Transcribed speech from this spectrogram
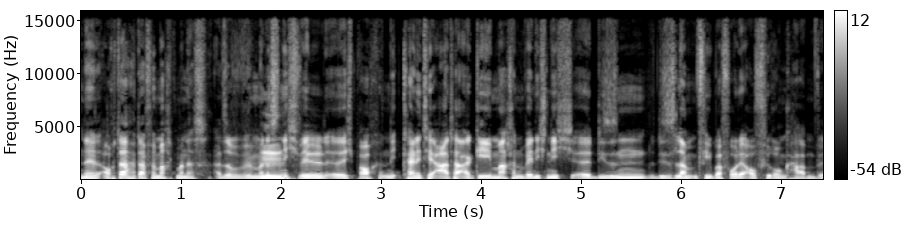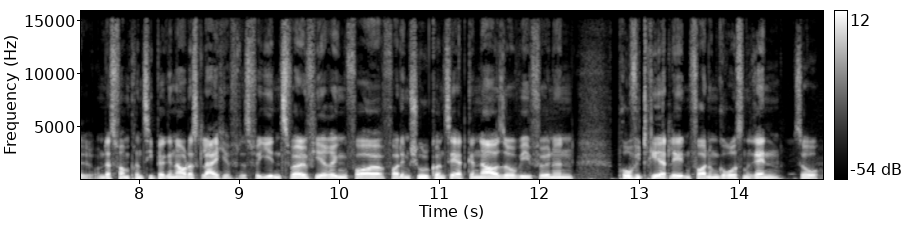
ne, auch da, dafür macht man das. Also wenn man mhm. das nicht will, äh, ich brauche keine Theater-AG machen, wenn ich nicht äh, diesen, dieses Lampenfieber vor der Aufführung haben will. Und das vom Prinzip ja genau das Gleiche. Das ist für jeden Zwölfjährigen vor, vor dem Schulkonzert genauso wie für einen Profi-Triathleten vor einem großen Rennen. So.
